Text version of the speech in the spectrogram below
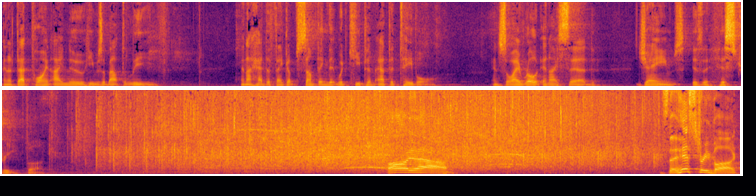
And at that point, I knew he was about to leave. And I had to think of something that would keep him at the table. And so I wrote and I said, James is a history book. Oh, yeah. It's the history book.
